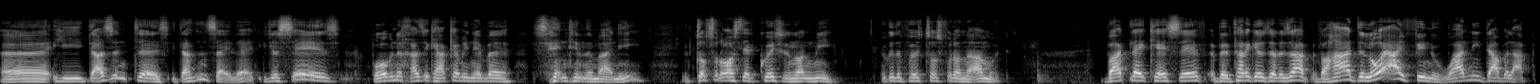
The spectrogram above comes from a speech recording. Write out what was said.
uh, he doesn't uh, he doesn't say that. He just says, how come he never sent him the money? The Tosfot asked that question, not me. Look at the first Tosfot on the Amud. Batle kesef, Why didn't he double up?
